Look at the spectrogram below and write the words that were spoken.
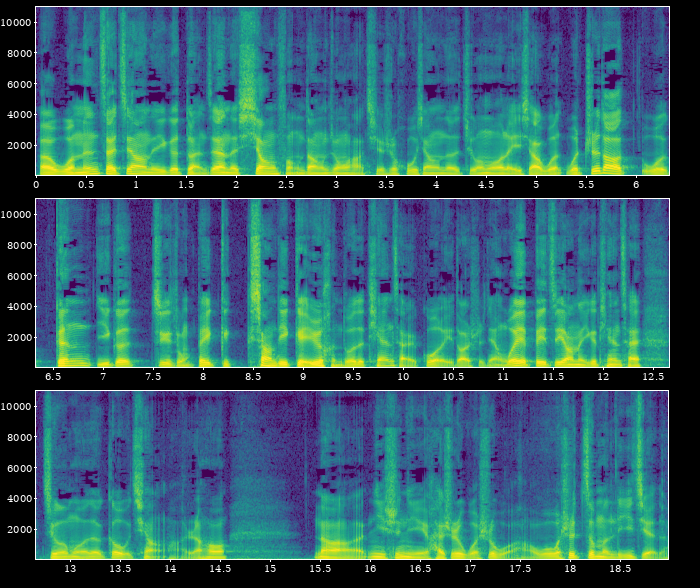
呃，我们在这样的一个短暂的相逢当中哈，其实互相的折磨了一下。我我知道我跟一个这种被给上帝给予很多的天才过了一段时间，我也被这样的一个天才折磨的够呛哈，然后。那你是你还是我是我哈，我是这么理解的。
